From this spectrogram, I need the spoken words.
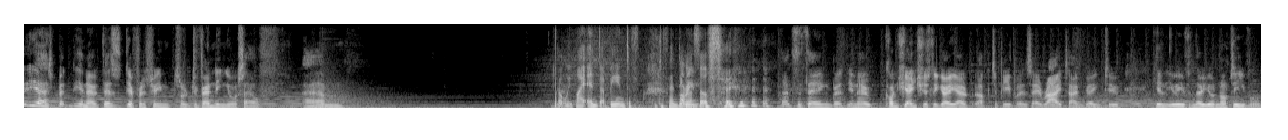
yes, but you know, there's a difference between sort of defending yourself. Um, But we might end up being def- defending I mean- ourselves. So that's the thing. But you know, conscientiously going out up to people and say, "Right, I'm going to kill you, even though you're not evil."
